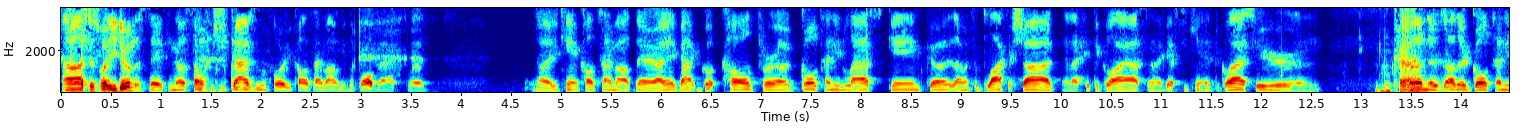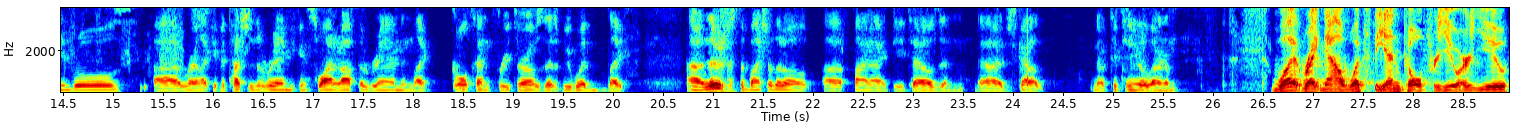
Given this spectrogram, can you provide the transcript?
uh, just what you do in the states. You know, someone just dives on the floor, you call timeout and get the ball back, but." Uh, you can't call timeout there. I got go- called for a goaltending last game because I went to block a shot and I hit the glass, and I guess you can't hit the glass here. And okay. then there's other goaltending rules uh, where like if it touches the rim, you can swat it off the rim and like goaltend free throws as we would like. Uh, there's just a bunch of little uh, finite details, and uh, just gotta you know continue to learn them. What right now? What's the end goal for you? Are you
